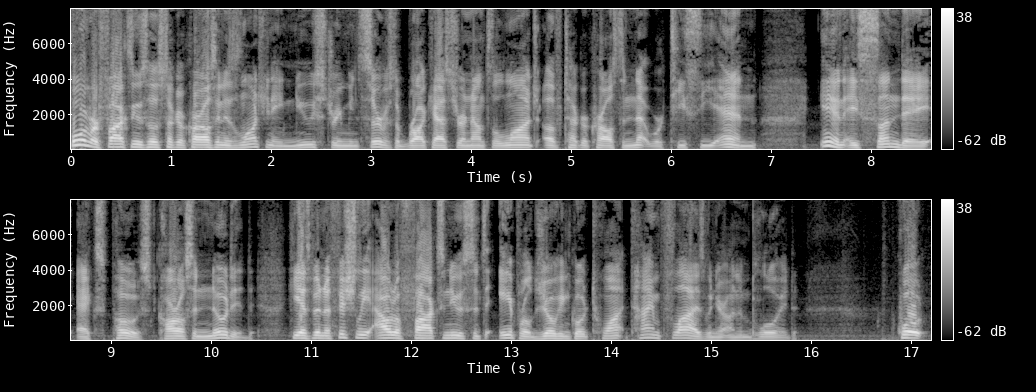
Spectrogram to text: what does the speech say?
Former Fox News host Tucker Carlson is launching a new streaming service. The broadcaster announced the launch of Tucker Carlson Network, TCN, in a Sunday X post. Carlson noted he has been officially out of Fox News since April, joking, quote, time flies when you're unemployed. Quote,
